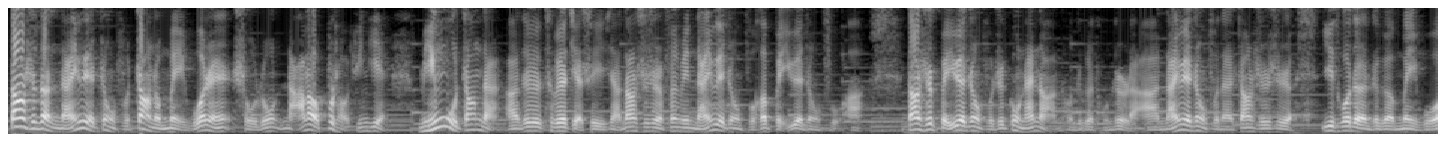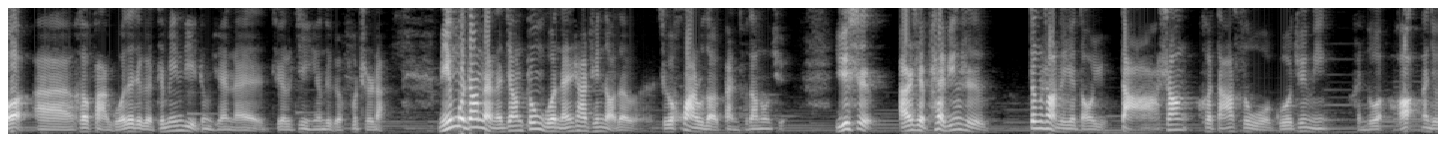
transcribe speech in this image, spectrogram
当时的南越政府仗着美国人手中拿了不少军舰，明目张胆啊！这个特别解释一下，当时是分为南越政府和北越政府啊。当时北越政府是共产党同这个统治的啊，南越政府呢，当时是依托着这个美国啊和法国的这个殖民地政权来这进行这个扶持的，明目张胆的将中国南沙群岛的这个划入到版图当中去，于是而且派兵是登上这些岛屿，打伤和打死我国军民很多。好，那就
